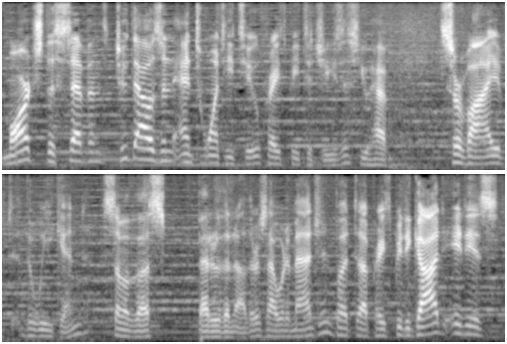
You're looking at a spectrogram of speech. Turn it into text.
March the 7th, 2022. Praise be to Jesus. You have survived the weekend. Some of us better than others, I would imagine, but uh, praise be to God. It is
